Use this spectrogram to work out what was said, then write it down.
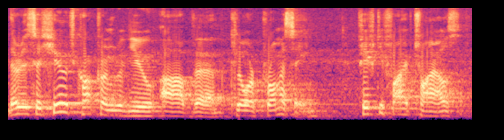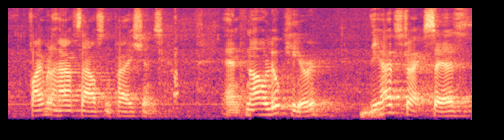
There is a huge Cochrane review of uh, chlorpromazine, 55 trials, 5,500 patients. And now look here, the abstract says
